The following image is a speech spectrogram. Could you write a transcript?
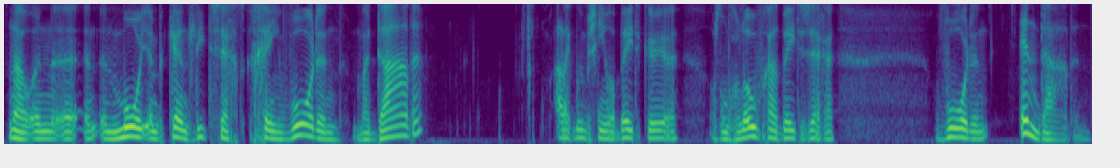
Nou, een, eh, een, een mooi en bekend lied zegt, geen woorden, maar daden. Eigenlijk moet misschien wel beter kun je, als het om geloven gaat, beter zeggen, woorden en daden.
